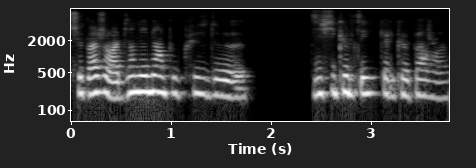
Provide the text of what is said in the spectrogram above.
je sais pas, j'aurais bien aimé un peu plus de difficulté quelque part.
